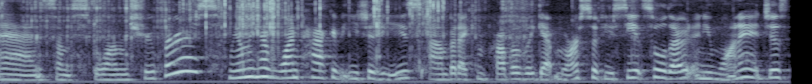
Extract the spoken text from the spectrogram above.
and some stormtroopers. We only have one pack of each of these, um, but I can probably get more. So if you see it sold out and you want it, just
